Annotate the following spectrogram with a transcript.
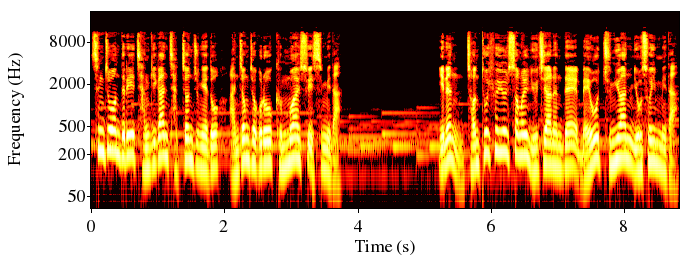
승조원들이 장기간 작전 중에도 안정적으로 근무할 수 있습니다. 이는 전투 효율성을 유지하는 데 매우 중요한 요소입니다.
